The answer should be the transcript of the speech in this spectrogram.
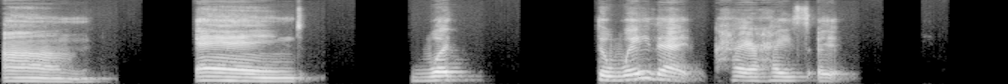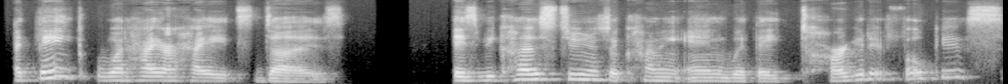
Um, and what the way that higher heights, uh, I think what higher heights does is because students are coming in with a targeted focus,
